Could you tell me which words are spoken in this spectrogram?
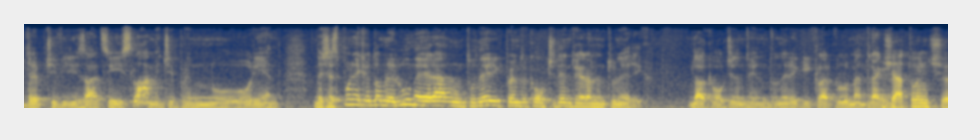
drept civilizație islamice prin Orient. Deci se spune că, domnule, lumea era în întuneric pentru că Occidentul era în întuneric. Dacă Occidentul e întuneric, e clar că lumea întreagă. Și atunci, uh,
